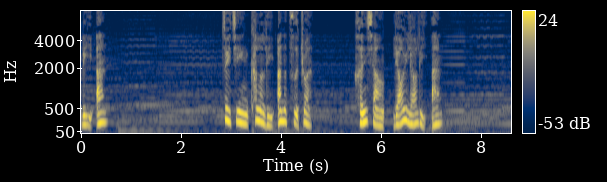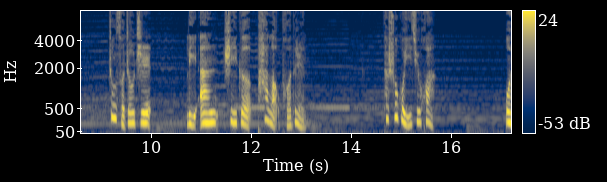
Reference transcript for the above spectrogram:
李安最近看了李安的自传，很想聊一聊李安。众所周知，李安是一个怕老婆的人。他说过一句话：“我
